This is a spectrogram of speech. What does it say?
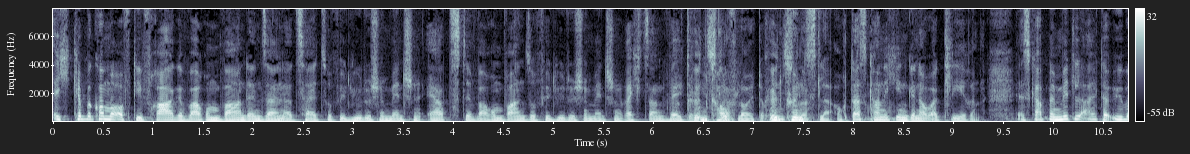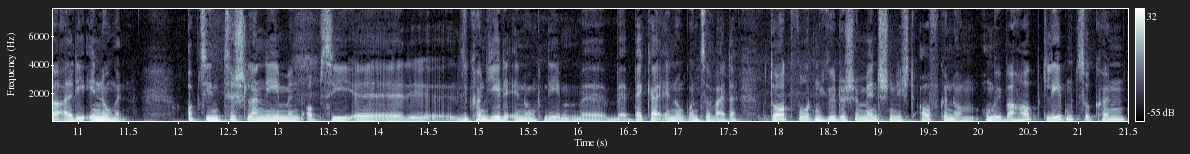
ich bekomme oft die Frage, warum waren denn seinerzeit so viele jüdische Menschen Ärzte, warum waren so viele jüdische Menschen Rechtsanwälte und Kaufleute Künstler. und Künstler? Auch das kann ich Ihnen genau erklären. Es gab im Mittelalter überall die Innungen. Ob Sie einen Tischler nehmen, ob Sie, äh, Sie können jede Innung nehmen, äh, Bäckerinnung und so weiter. Dort wurden jüdische Menschen nicht aufgenommen. Um überhaupt leben zu können,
